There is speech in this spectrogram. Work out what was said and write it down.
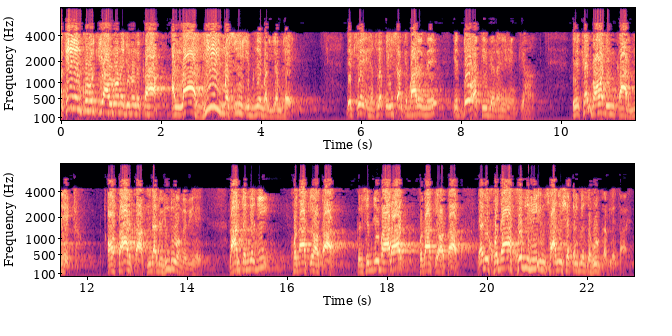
यकीन कुहर किया उन्होंने जिन्होंने कहा, अल्लाह ही मसीह इबन मरियम है। देखिए, हज़रत ईसा के बारे में ये दो अकीदे रहे हैं इनके यहाँ। एक है गॉड इनकारनेट, अवतार का अकीदा जो हिंदुओं में भी है। रामचंद्र जी, खुदा के अवतार। कृष्ण जी महाराज, खुदा के अवतार। यानी खुदा खुद ही इंसानी शक्ल में जहूर कर लेता है।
